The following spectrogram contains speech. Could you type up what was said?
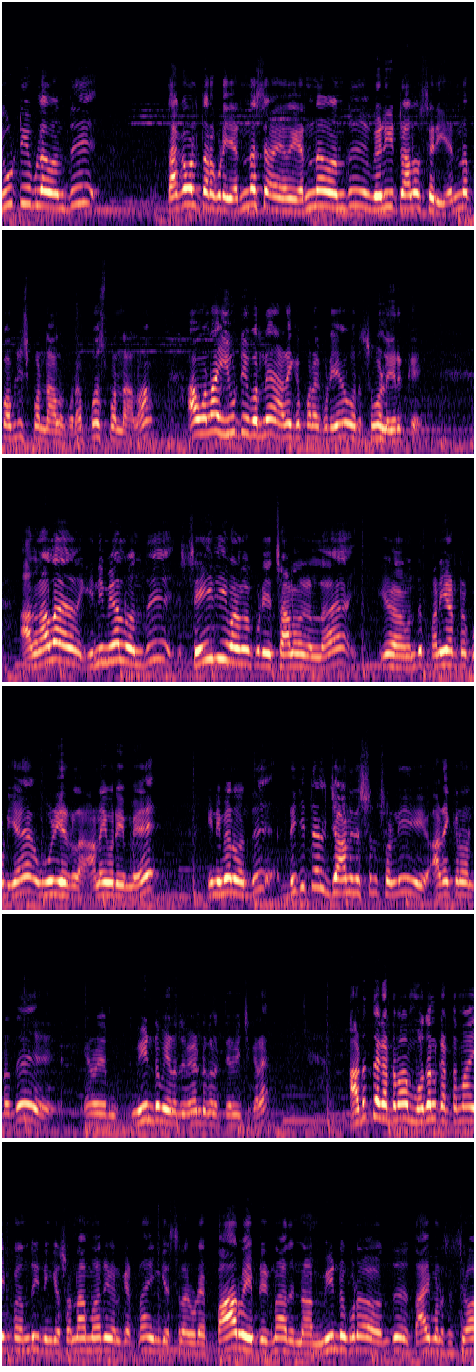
யூடியூப்பில் வந்து தகவல் தரக்கூடிய என்ன என்ன வந்து வெளியிட்டாலும் சரி என்ன பப்ளிஷ் பண்ணாலும் கூட போஸ்ட் பண்ணாலும் அவங்களாம் யூடியூபர்லேயே அழைக்கப்படக்கூடிய ஒரு சூழல் இருக்குது அதனால் இனிமேல் வந்து செய்தி வழங்கக்கூடிய சேனல்களில் வந்து பணியாற்றக்கூடிய ஊழியர்கள் அனைவரையுமே இனிமேல் வந்து டிஜிட்டல் ஜேர்னலிஸ்ட்னு சொல்லி அழைக்கணுன்றது என்னுடைய மீண்டும் எனது வேண்டுகோளை தெரிவிச்சுக்கிறேன். அடுத்த கட்டமாக முதல் கட்டமாக இப்போ வந்து நீங்கள் சொன்ன மாதிரி கேட்டால் இங்கே சிலருடைய பார்வை எப்படி இருக்குன்னா அது நான் மீண்டும் கூட வந்து தாய் மனசு சிவா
